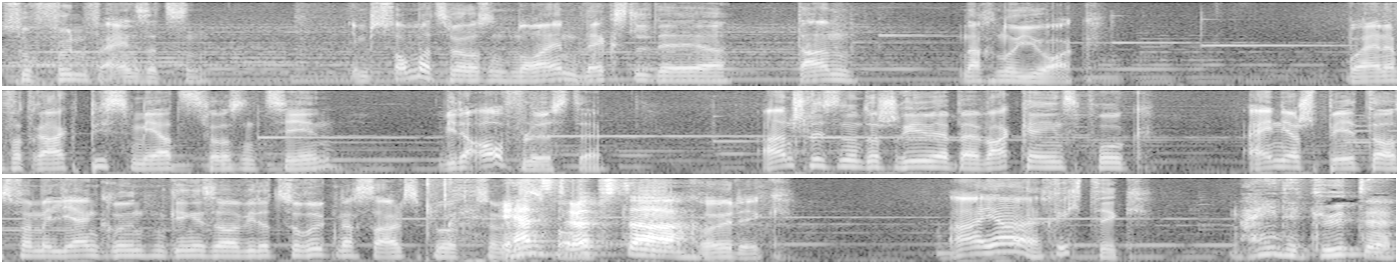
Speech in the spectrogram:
zu fünf Einsätzen. Im Sommer 2009 wechselte er dann nach New York, wo er einen Vertrag bis März 2010 wieder auflöste. Anschließend unterschrieb er bei Wacker Innsbruck. Ein Jahr später, aus familiären Gründen, ging es aber wieder zurück nach Salzburg zum Ernst SV Öbster! Grödig. Ah ja, richtig. Meine Güte,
